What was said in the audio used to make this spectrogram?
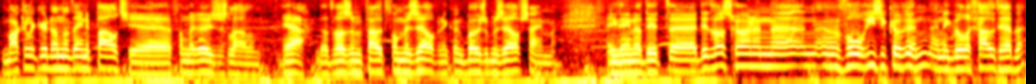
makkelijker dan dat ene paaltje eh, van de reuzenslalom. Ja, dat was een fout van mezelf. En ik kan boos op mezelf zijn. Maar ik denk dat dit... Uh, dit was gewoon een, een, een vol risico run. En ik wilde goud hebben.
